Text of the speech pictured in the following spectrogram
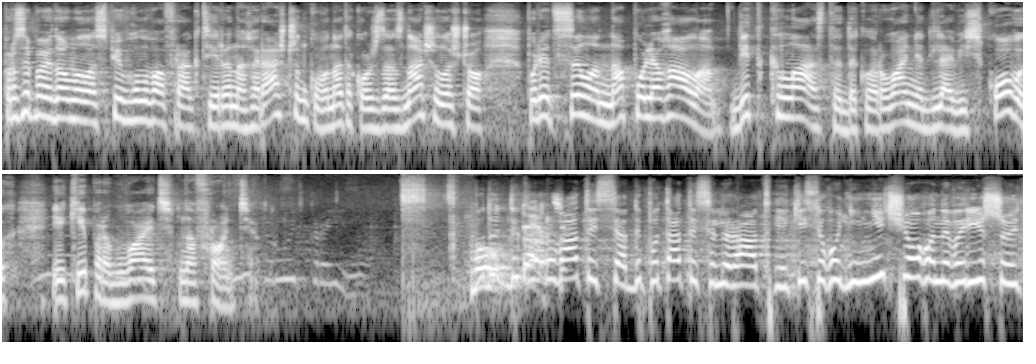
Про це повідомила співголова фракції Ірина Геращенко. Вона також зазначила, що політсила наполягала відкласти декларування для військових, які перебувають на фронті. Будуть декларуватися депутати сільрад, які сьогодні нічого не вирішують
